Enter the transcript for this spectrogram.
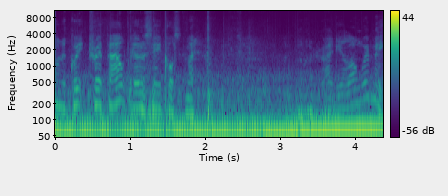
On a quick trip out, going to see a customer. Ride along with me.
